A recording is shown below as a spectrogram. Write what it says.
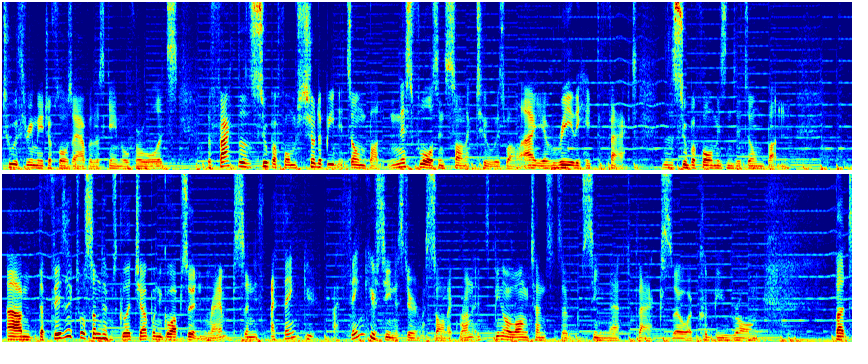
two or three major flaws I have with this game overall. It's the fact that the super form should have been its own button. And this flaws in Sonic 2 as well. I really hate the fact that the super form isn't its own button. Um, the physics will sometimes glitch up when you go up certain ramps, and I think you, I think you've seen this during my Sonic run. It's been a long time since I've seen that back, so I could be wrong. But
